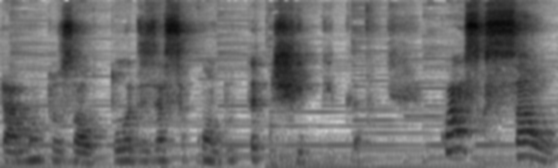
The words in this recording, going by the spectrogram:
para muitos autores essa conduta típica. Quais que são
